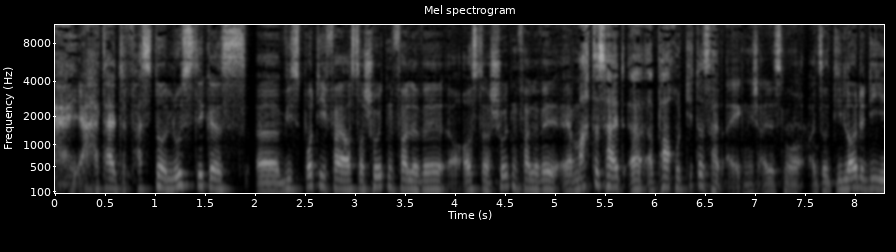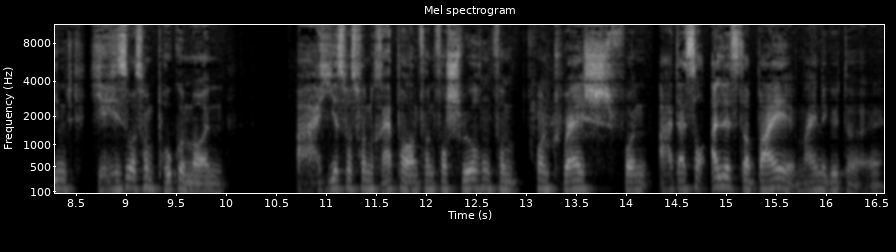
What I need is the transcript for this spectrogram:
Äh, Er hat halt fast nur lustiges, äh, wie Spotify aus der Schuldenfalle will, äh, aus der Schuldenfalle will. Er macht es halt, er, er parodiert das halt eigentlich alles nur. Also die Leute, die ihn, hier ist was von Pokémon, ah, hier ist was von Rappern, von Verschwörung, von, von Trash, von, ah, da ist doch alles dabei. Meine Güte, ey.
